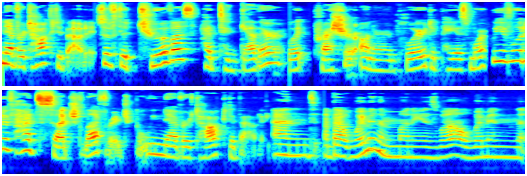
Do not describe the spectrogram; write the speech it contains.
never talked about it. So if the two of us had together put pressure on our employer to pay us more, we would have had such leverage, but we never talked about it. And about women and money as well. Women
